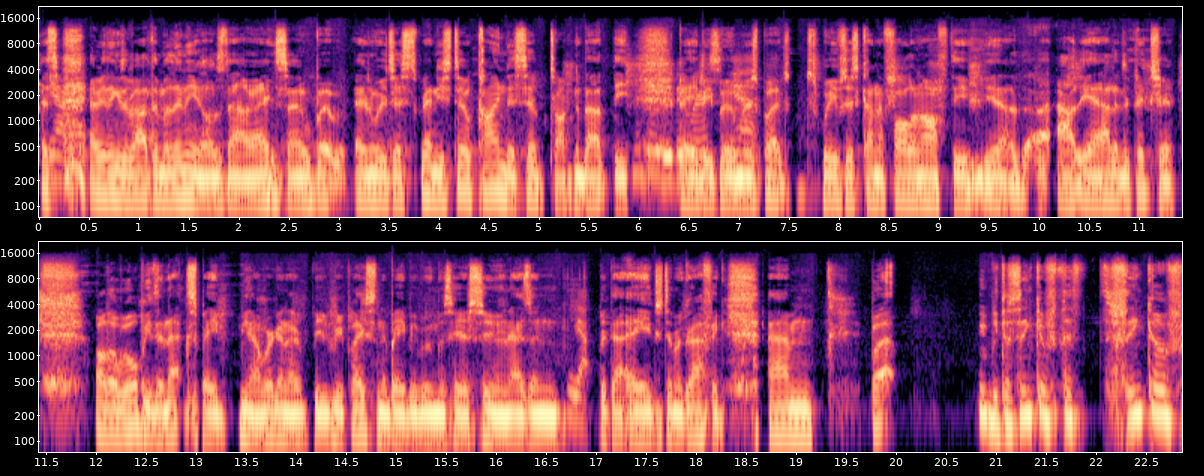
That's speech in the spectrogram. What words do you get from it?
Yeah. Everything's about the millennials now, right? So, but, and we just, and you still kind of still talking about the, baby baby boomers, boomers, yeah. but we've just kind of fallen off the, you know, out, yeah, out of the picture. Although we'll be the next baby, you know, we're going to be replacing the baby boomers here soon, as in Yeah. with that age demographic. Um, but because think of the think of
